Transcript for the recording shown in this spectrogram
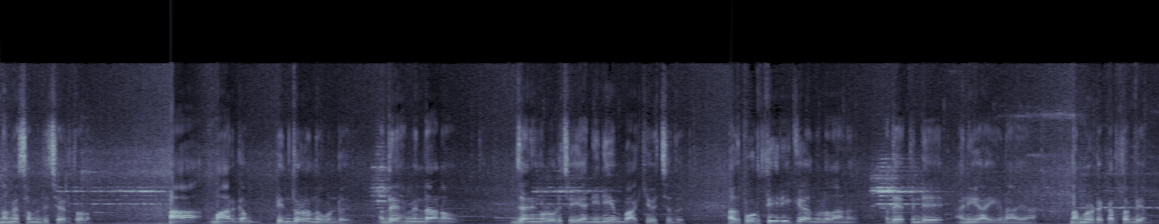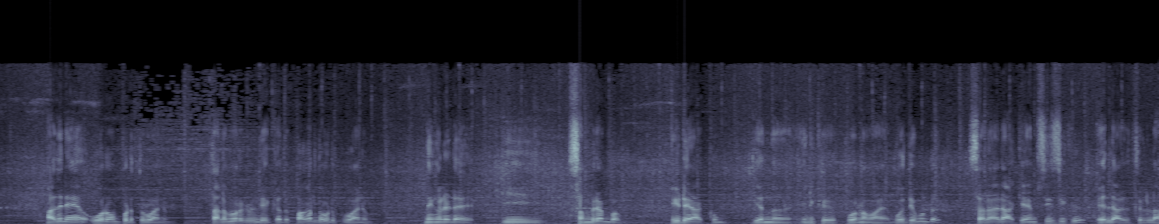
നമ്മെ സംബന്ധിച്ചിടത്തോളം ആ മാർഗം പിന്തുടർന്നുകൊണ്ട് അദ്ദേഹം എന്താണോ ജനങ്ങളോട് ചെയ്യാൻ ഇനിയും ബാക്കി വെച്ചത് അത് പൂർത്തീകരിക്കുക എന്നുള്ളതാണ് അദ്ദേഹത്തിന്റെ അനുയായികളായ നമ്മളുടെ കർത്തവ്യം. അതിനെ ഓർമ്മപ്പെടുത്തുവാനും തലമുറകളിലേക്ക് അത് പകർന്നു കൊടുക്കുവാനും നിങ്ങളുടെ ഈ സംരംഭം ഇടയാക്കും എന്ന് എനിക്ക് പൂർണമായ ബോധ്യമുണ്ട്. സലാല കെ എം സി സിക്ക് എല്ലാ വിധത്തിലുള്ള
